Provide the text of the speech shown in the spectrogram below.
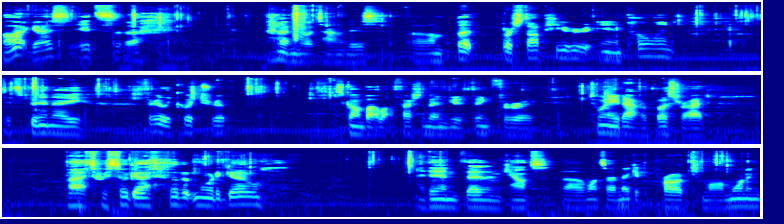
All right, guys, it's uh, I don't know what time it is, um, but we're stopped here in Poland. It's been a fairly quick trip. It's gone by a lot faster than you'd think for a 28-hour bus ride, but we still got a little bit more to go. Then that then counts. Uh, once I make it to Prague tomorrow morning,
